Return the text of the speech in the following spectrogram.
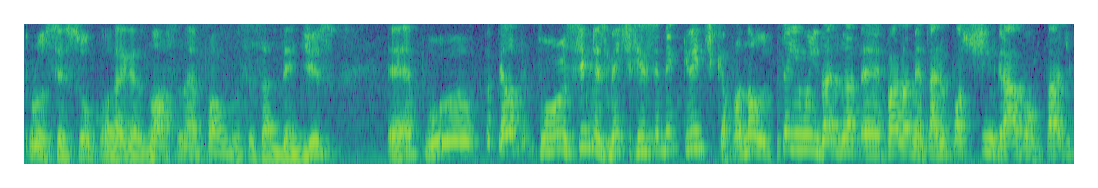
processou colegas nossos, né, Paulo? Você sabe bem disso, é, por, pela, por simplesmente receber crítica. Falar, não, eu tenho unidade é, parlamentar, eu posso xingar à vontade,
